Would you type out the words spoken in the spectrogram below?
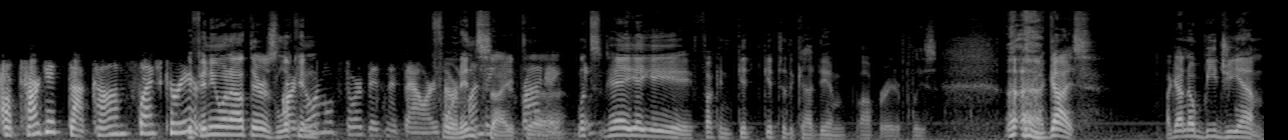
at target.com slash careers. If anyone out there is looking our normal store business hours for an insight, Friday, uh, let's. Hey, yeah, yeah, yeah. Fucking get get to the goddamn operator, please. Guys, I got no BGM.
